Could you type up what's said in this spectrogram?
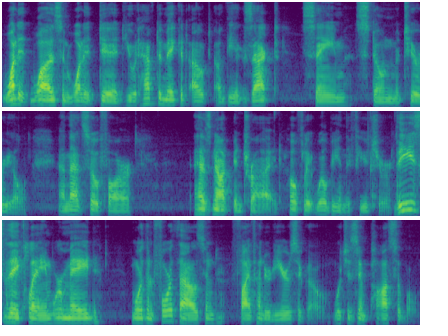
what it was and what it did, you would have to make it out of the exact same stone material, and that so far has not been tried. Hopefully it will be in the future. These, they claim, were made more than 4,500 years ago, which is impossible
